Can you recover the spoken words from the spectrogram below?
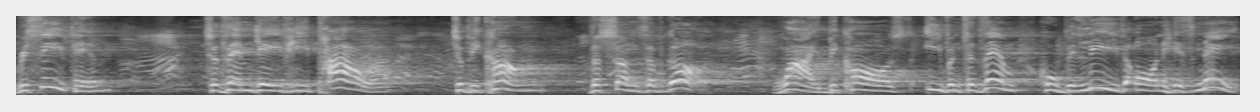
received him, to them gave he power to become the sons of God why? Because even to them who believed on his name,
